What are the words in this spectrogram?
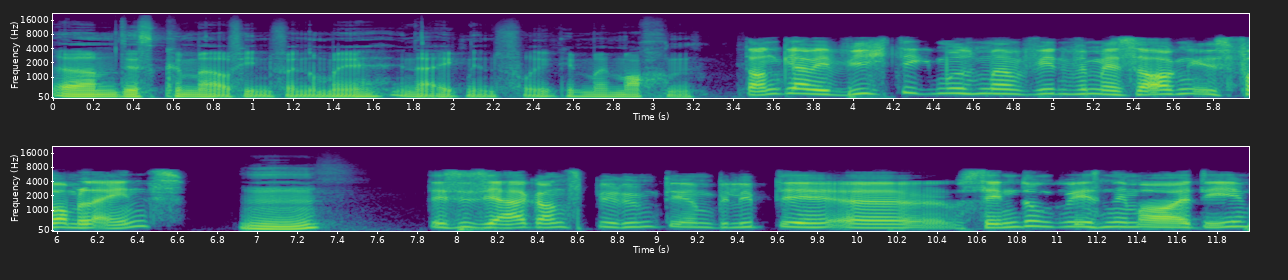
Ähm, das können wir auf jeden Fall nochmal in einer eigenen Folge mal machen. Dann glaube ich, wichtig muss man auf jeden Fall mal sagen, ist Formel 1. Mhm. Das ist ja auch eine ganz berühmte und beliebte äh, Sendung gewesen im ARD.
